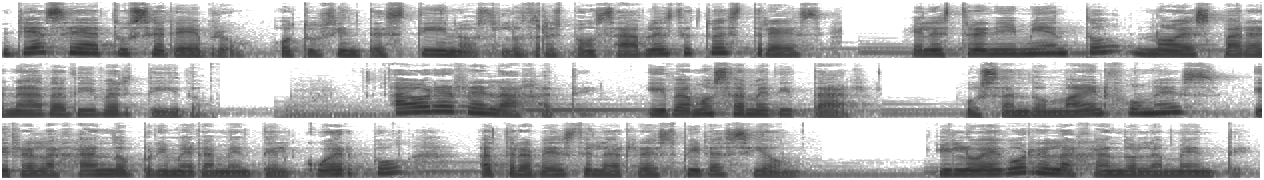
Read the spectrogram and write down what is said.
Ya sea tu cerebro o tus intestinos los responsables de tu estrés, el estreñimiento no es para nada divertido. Ahora relájate y vamos a meditar, usando mindfulness y relajando primeramente el cuerpo a través de la respiración y luego relajando la mente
